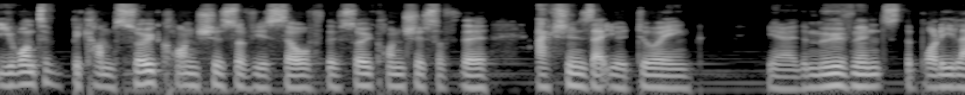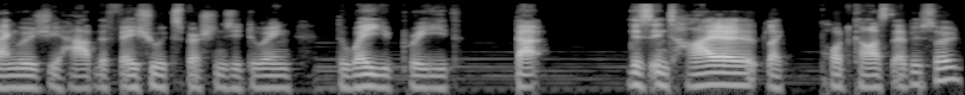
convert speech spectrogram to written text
you want to become so conscious of yourself, they're so conscious of the actions that you're doing you know the movements the body language you have the facial expressions you're doing the way you breathe that this entire like podcast episode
